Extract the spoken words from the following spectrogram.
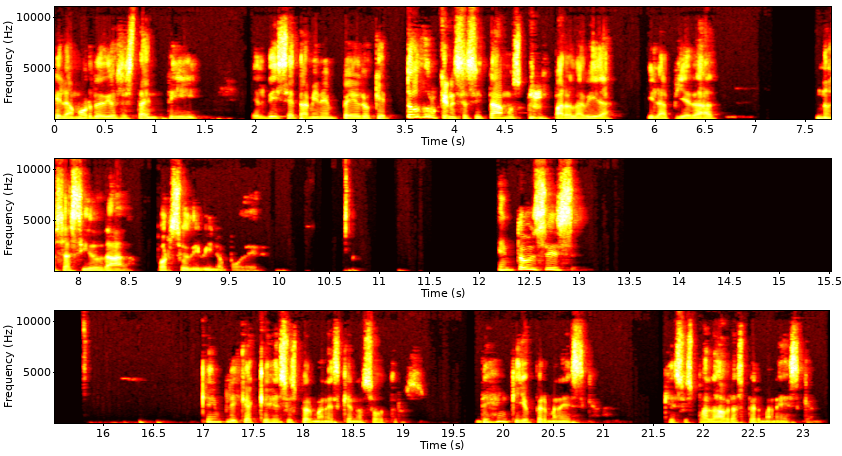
El amor de Dios está en ti. Él dice también en Pedro que todo lo que necesitamos para la vida y la piedad nos ha sido dada por su divino poder. Entonces, ¿qué implica que Jesús permanezca en nosotros? Dejen que yo permanezca, que sus palabras permanezcan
